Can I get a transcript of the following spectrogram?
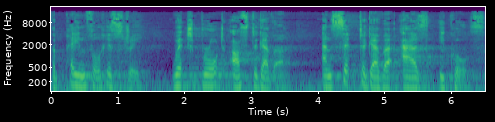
the painful history which brought us together and sit together as equals.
